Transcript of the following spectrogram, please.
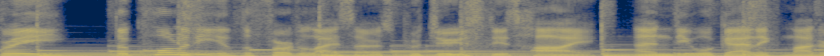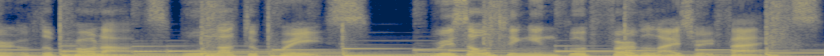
3. The quality of the fertilizers produced is high, and the organic matter of the products will not decrease, resulting in good fertilizer effects.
